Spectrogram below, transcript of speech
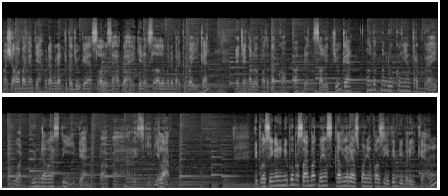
Masya Allah banget ya, mudah-mudahan kita juga selalu sehat, bahagia, dan selalu mendebar kebaikan. Dan jangan lupa tetap kompak dan solid juga untuk mendukung yang terbaik buat Bunda Lesti dan Papa Rizky Bilar. Di postingan ini pun persahabat banyak sekali respon yang positif diberikan.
